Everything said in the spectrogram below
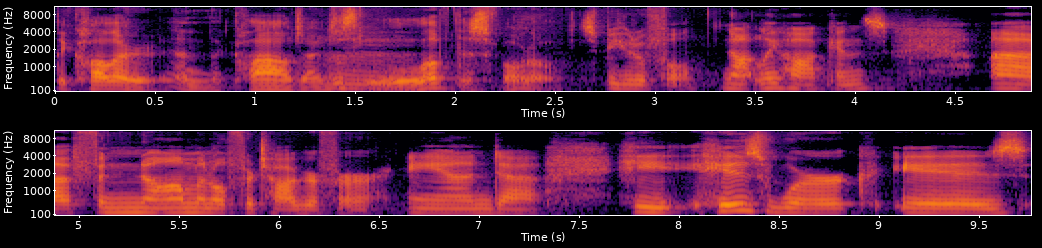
the color and the clouds. I just love this photo. It's beautiful. Notley Hawkins, uh, phenomenal photographer, and uh, he his work is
